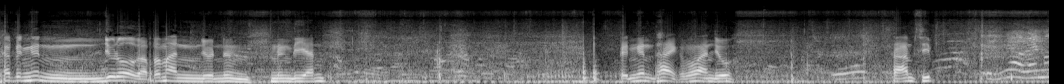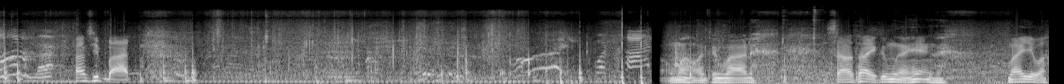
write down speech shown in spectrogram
ถ้าเป็นเงินยูโรกับประมาณอยู่หนึ่งหนึ่งเดียน เป็นเงินไทยกับประมาณอยู่สามสิบถึงเนี่ยเลยเนาะ สามสิบบาทปวดขาออกมาหอจังหวะเลยสาวไทยคือเมื่อยแห้งเลยไม่อยู่วะ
